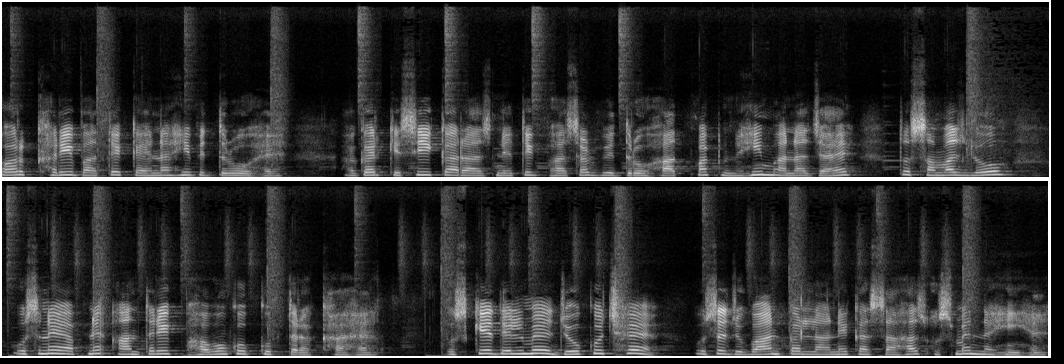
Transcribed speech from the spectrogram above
और खरी बातें कहना ही विद्रोह है। अगर किसी का राजनीतिक भाषण विद्रोहात्मक नहीं माना जाए तो समझ लो, उसने अपने आंतरिक भावों को गुप्त रखा है। उसके दिल में जो कुछ है उसे ज़ुबान पर लाने का साहस उसमें नहीं है।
